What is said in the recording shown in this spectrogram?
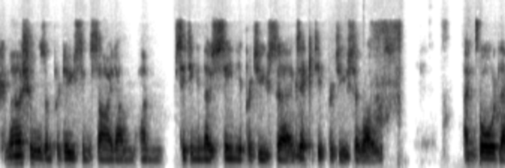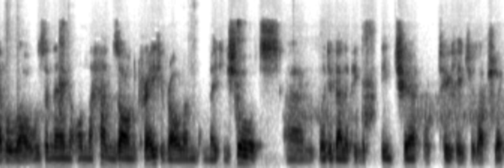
commercials and producing side, I'm, I'm sitting in those senior producer, executive producer roles and board level roles. And then on the hands on creative role, I'm, I'm making shorts. Um, we're developing a feature, or two features actually.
